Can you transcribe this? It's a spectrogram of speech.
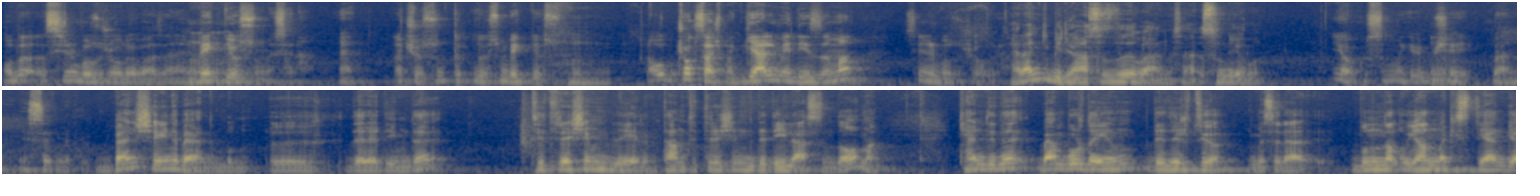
O da sinir bozucu oluyor bazen. Yani Hmm. Bekliyorsun mesela. Yani açıyorsun, tıklıyorsun, bekliyorsun. o çok saçma. Gelmediği zaman sinir bozucu oluyor. Herhangi bir rahatsızlığı var? Mesela ısınıyor mu? Yok ısınma gibi bir Hmm. şey ben hissetmedim. Ben şeyini beğendim bunun e, denediğimde. Titreşim diyelim. Tam titreşim de değil aslında o ama kendini ben buradayım dedirtiyor. Mesela bundan uyanmak isteyen bir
